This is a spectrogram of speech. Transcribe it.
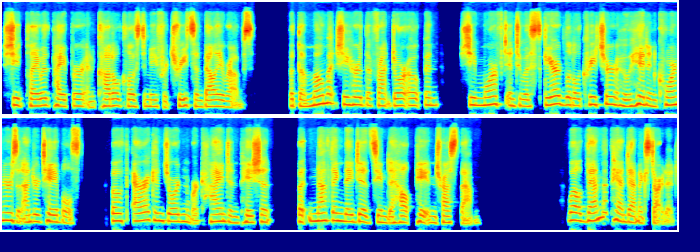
she'd play with Piper and cuddle close to me for treats and belly rubs. But the moment she heard the front door open, she morphed into a scared little creature who hid in corners and under tables. Both Eric and Jordan were kind and patient, but nothing they did seemed to help Peyton trust them. Well, then the pandemic started,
